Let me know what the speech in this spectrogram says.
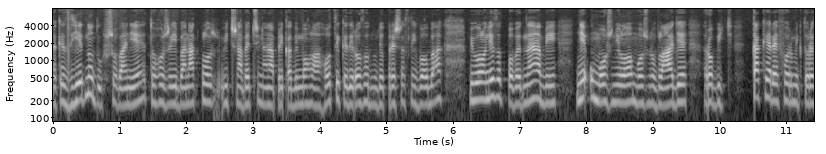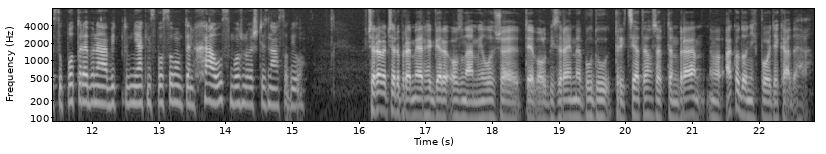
také zjednodušovanie toho, že iba nadpolovičná väčšina napríklad by mohla hoci kedy rozhodnúť o predčasných voľbách, by bolo nezodpovedné, aby neumožnilo možno vláde robiť také reformy, ktoré sú potrebné, aby tu nejakým spôsobom ten chaos možno ešte znásobilo. Včera večer premiér Heger oznámil, že tie voľby zrejme budú 30. septembra. Ako do nich pôjde KDH?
